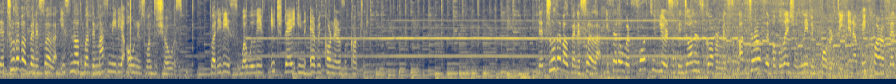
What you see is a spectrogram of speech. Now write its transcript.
The truth about Venezuela is not what the mass media owners want to show us, but it is what we live each day in every corner of our country. The truth about Venezuela is that over 40 years of indolent governments, a third of the population live in poverty and a big part of it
